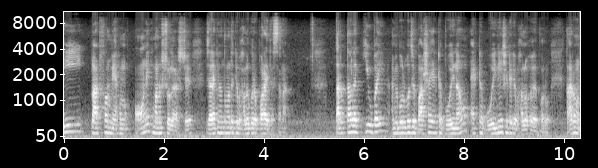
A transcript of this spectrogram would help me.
এই প্ল্যাটফর্মে এখন অনেক মানুষ চলে আসছে, যারা কিনা তোমাদেরকে ভালো করে পড়াইতেছে না। তার তাহলে কি উপায়? আমি বলব যে বাসায় একটা বই নাও, একটা বই নিয়ে সেটাকে ভালোভাবে পড়ো। কারণ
